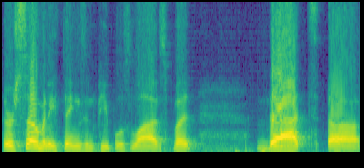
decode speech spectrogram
There's so many things in people's lives, but that uh,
